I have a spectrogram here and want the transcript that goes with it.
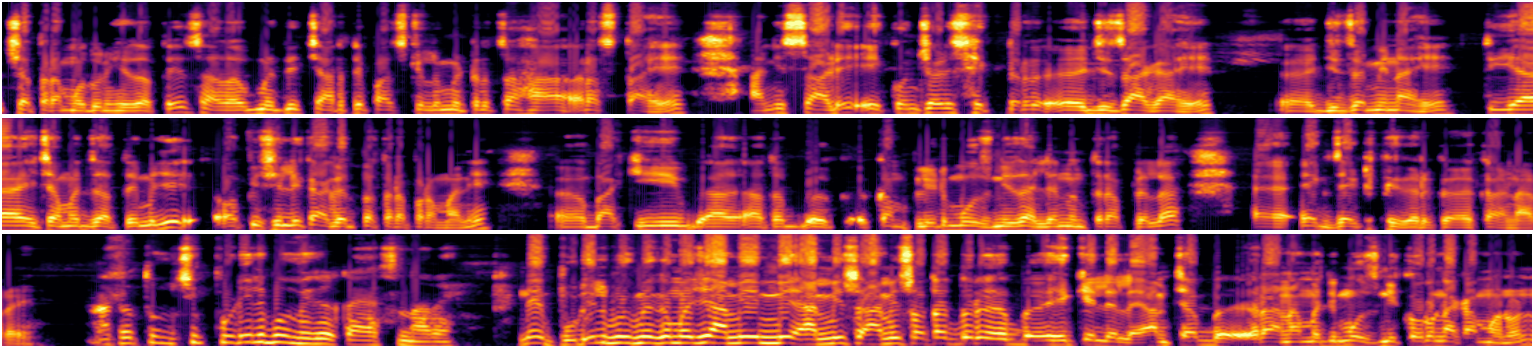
क्षेत्रामधून हे जाते. साधारणमध्ये चार ते पाच किलोमीटरचा हा रस्ता आहे. आणि साडे एकोणचाळीस हेक्टर जी जागा आहे जी जमीन आहे ती या ह्याच्यामध्ये जाते. म्हणजे ऑफिशियली कागदपत्राप्रमाणे. बाकी आता कंप्लीट मोजणी झाल्यानंतर आपल्याला एक्झॅक्ट फिगर कळणार आहे. आता तुमची पुढील भूमिका काय असणार आहे? नाही पुढील भूमिका म्हणजे आम्ही मी- आम्ही आम्ही स्वतः तर हे केलेलं आहे. आमच्या ब- रानामध्ये मोजणी करू नका म्हणून.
